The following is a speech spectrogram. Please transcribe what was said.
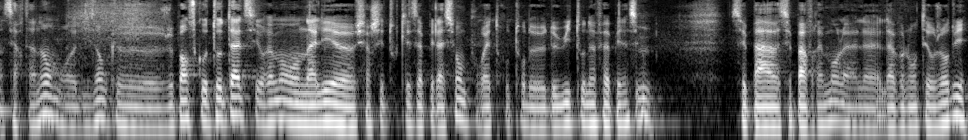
un certain nombre. Disons que je pense qu'au total, si vraiment on allait euh, chercher toutes les appellations, on pourrait être autour de, de 8 ou 9 appellations. Mm. C'est pas c'est pas vraiment la, la- la volonté aujourd'hui.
